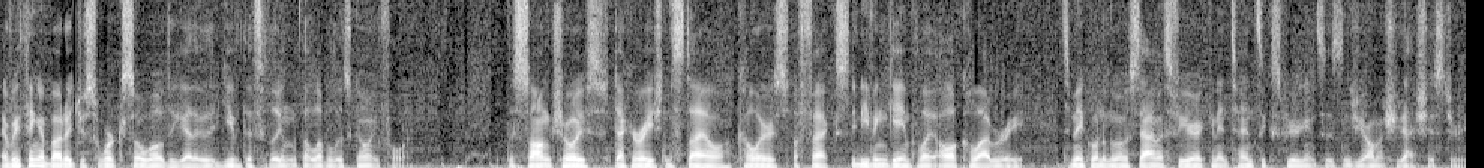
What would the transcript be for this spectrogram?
Everything about it just works so well together to give the feeling that the level is going for. The song choice, decoration style, colors, effects, and even gameplay all collaborate to make one of the most atmospheric and intense experiences in Geometry Dash history.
